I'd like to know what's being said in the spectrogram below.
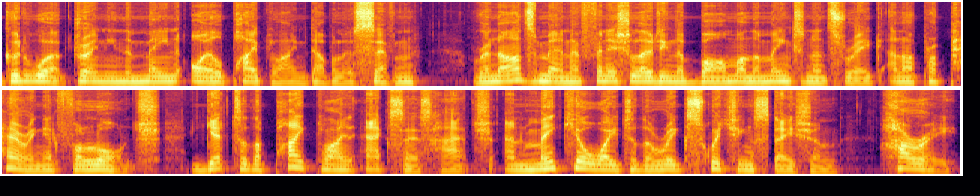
Good work draining the main oil pipeline, 007. Renard's men have finished loading the bomb on the maintenance rig and are preparing it for launch. Get to the pipeline access hatch and make your way to the rig switching station. Hurry!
